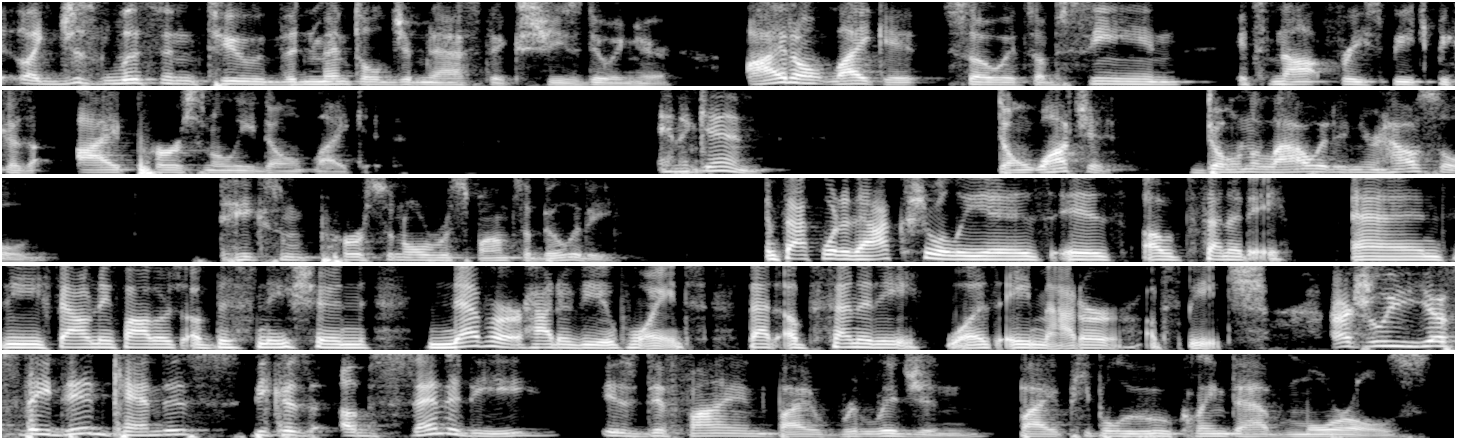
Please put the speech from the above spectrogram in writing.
like, just listen to the mental gymnastics she's doing here. I don't like it, so it's obscene. It's not free speech because I personally don't like it. And again, don't watch it. Don't allow it in your household take some personal responsibility. In fact, what it actually is, is obscenity. And the founding fathers of this nation never had a viewpoint that obscenity was a matter of speech. Actually, yes, they did, Candace, because obscenity is defined by religion, by people who claim to have morals,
